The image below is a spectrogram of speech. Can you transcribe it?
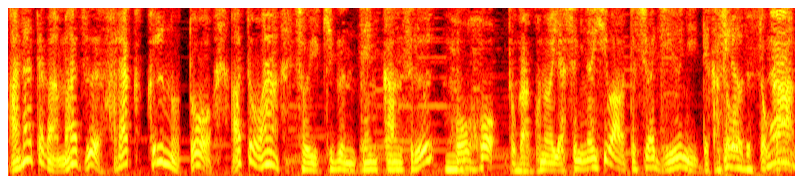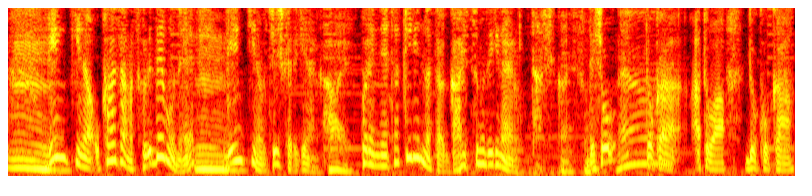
あなたがまず腹くくるのと、あとは、そういう気分転換する方法とか、この休みの日は私は自由に出かけるとか、うん。元気なお母さんがそれでもね、うん。元気なうちしかできないの。はい。これ寝たきりになったら外出もできないの。確かにそうでしょ？ねと、か、あとは、どこか、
